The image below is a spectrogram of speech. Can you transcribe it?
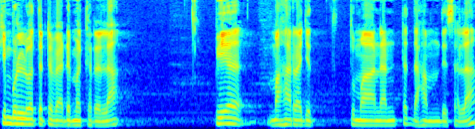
කිම්බුල්වතට වැඩම කරලා පිය මහරජතුමානන්ට දහම් දෙසලා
